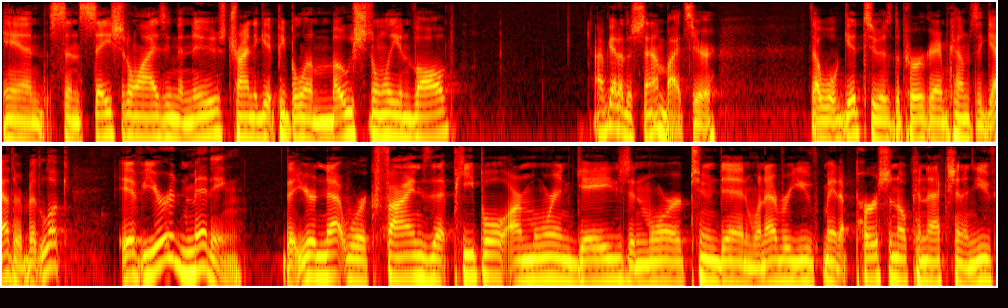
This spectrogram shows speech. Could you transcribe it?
and sensationalizing the news, trying to get people emotionally involved. I've got other sound bites here that we'll get to as the program comes together. But look, if you're admitting that your network finds that people are more engaged and more tuned in whenever you've made a personal connection and you've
